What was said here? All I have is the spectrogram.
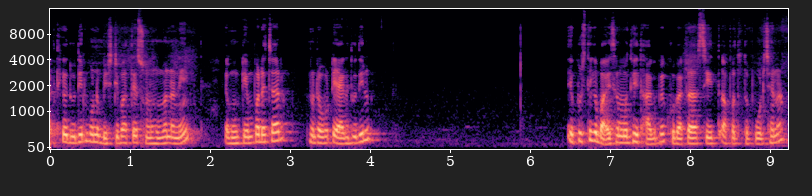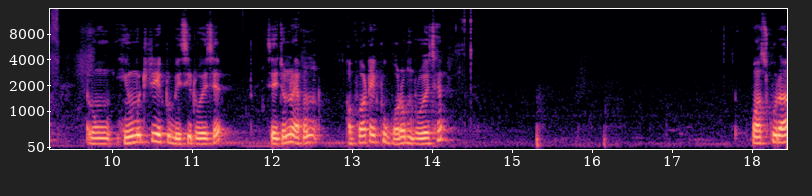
এক থেকে দুদিন কোনো বৃষ্টিপাতের সম্ভাবনা নেই এবং টেম্পারেচার মোটামুটি এক দুদিন একুশ থেকে বাইশের মধ্যেই থাকবে, খুব একটা শীত আপাতত পড়ছে না এবং হিউমিডিটি একটু বেশি রয়েছে। সেই জন্য এখন আবহাওয়াটা একটু গরম রয়েছে। পাঁশকুড়া,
